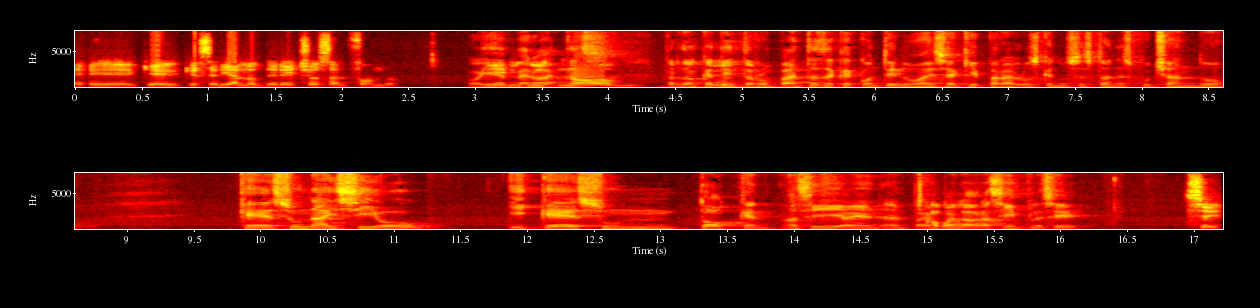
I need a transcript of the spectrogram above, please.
eh, que, que, serían los derechos al fondo. Oye, pero antes, no, perdón que te interrumpa, antes de que continúes aquí para los que nos están escuchando, ¿qué es un ICO y qué es un token? Así en, palabras simples, sí. Sí,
